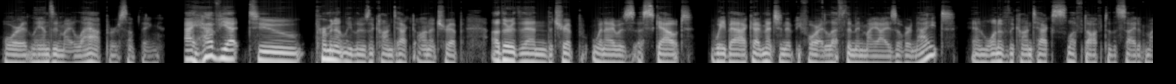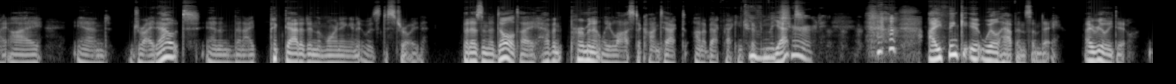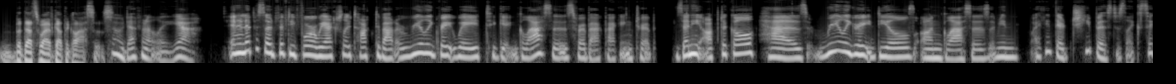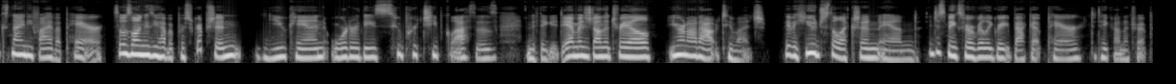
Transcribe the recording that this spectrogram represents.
or it lands in my lap or something. I have yet to permanently lose a contact on a trip other than the trip when I was a scout way back. I've mentioned it before. I left them in my eyes overnight and one of the contacts left off to the side of my eye and dried out, and then I picked at it in the morning and it was destroyed. But as an adult, I haven't permanently lost a contact on a backpacking trip You've yet. I think it will happen someday. I really do. But that's why I've got the glasses. Oh, definitely. Yeah. And in episode 54, we actually talked about a really great way to get glasses for a backpacking trip. Zenni Optical has really great deals on glasses. I mean, I think their cheapest is like $6.95 a pair. So as long as you have a prescription, you can order these super cheap glasses. And if they get damaged on the trail, you're not out too much. They have a huge selection and it just makes for a really great backup pair to take on a trip.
